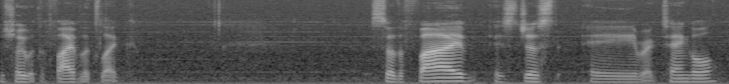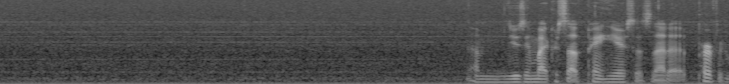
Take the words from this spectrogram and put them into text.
me show you what the 5 looks like. So the 5 is just a rectangle. I'm using Microsoft Paint here, so it's not a perfect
